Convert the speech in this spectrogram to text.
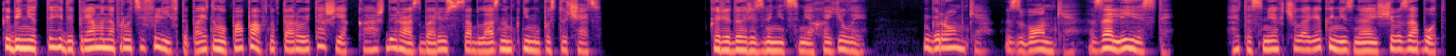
Кабинет Тейды прямо напротив лифта, поэтому, попав на второй этаж, я каждый раз борюсь с соблазном к нему постучать. В коридоре звенит смех Юлы. Громкий, звонкий, заливистый. Это смех человека, не знающего забот.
